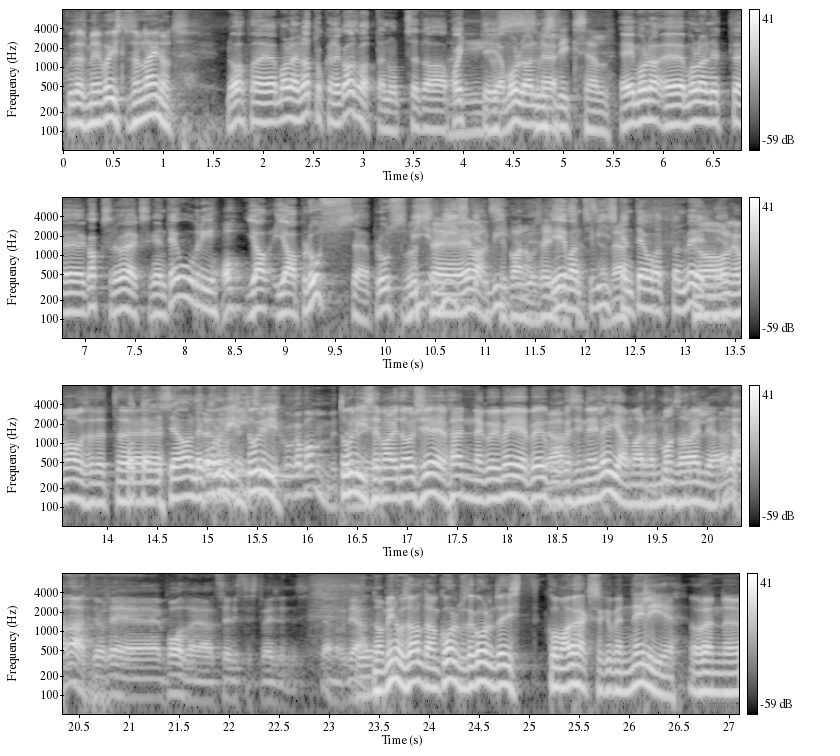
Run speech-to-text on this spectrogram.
kuidas meie võistlus on läinud? noh, ma olen natukene kasvatanud seda potti ja mul on, seal. ei, mul on, mul on nüüd äh, kakssada üheksakümmend euri Oh. ja, ja pluss, pluss see Evansi panus Evansi viiskümmend eurot on veel no nii olgem ausad, et Potentsiaalne äh, kolm- tuli, tuli tulisemaid Ogier fänne kui meie Peebuga siin ei leia, ma arvan, Monza ralli no ajal. mina olen alati ju see pooldajad sellistest on nagu teada. no minu saldo on kolmsada kolmteist koma üheksakümmend neli, olen äh,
